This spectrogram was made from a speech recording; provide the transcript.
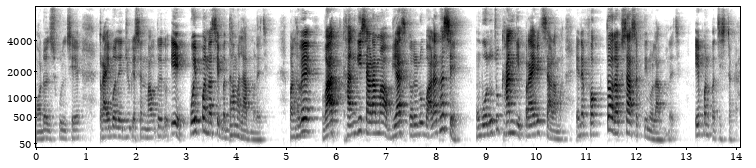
મોડલ સ્કૂલ છે, ટ્રાઇબલ એજ્યુકેશનમાં આવતો હોય તો એ કોઈ પણ હશે, બધામાં લાભ મળે છે. પણ હવે વાત ખાનગી શાળામાં અભ્યાસ કરેલું બાળક હશે, હું બોલું છું ખાનગી, પ્રાઇવેટ શાળામાં, એને ફક્ત રક્ષા શક્તિનો લાભ મળે છે, એ પણ પચીસ ટકા.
